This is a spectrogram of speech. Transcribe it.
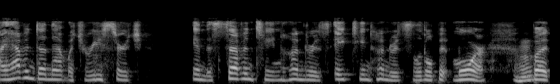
I haven't done that much research in the 1700s 1800s a little bit more mm-hmm. but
